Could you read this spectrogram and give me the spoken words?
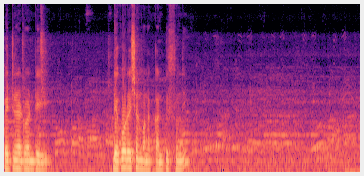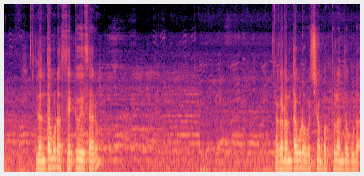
పెట్టినటువంటి డెకరేషన్ మనకు కనిపిస్తుంది. ఇదంతా కూడా సెట్ వేశారు. అక్కడంతా కూడా వచ్చిన భక్తులంతా కూడా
